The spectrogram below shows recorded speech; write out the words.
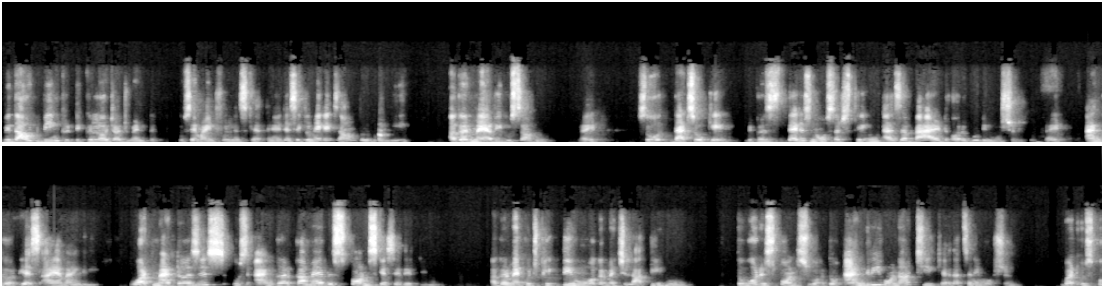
विदाउट बींग क्रिटिकल और जजमेंटल उसे माइंडफुलनेस कहते हैं। जैसे कि मैं एक एग्ज़ाम्पल दूँगी, अगर मैं अभी गुस्सा हूँ right So that's okay because there is no such thing as a bad or a good emotion, right? Anger, yes, I am angry. What matters is उस एंगर का मैं रिस्पॉन्स कैसे देती हूँ अगर मैं कुछ फेंकती हूँ अगर मैं चिल्लाती हूँ तो वो रिस्पॉन्स हुआ तो एंग्री होना ठीक है दैट्स एन इमोशन बट उसको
